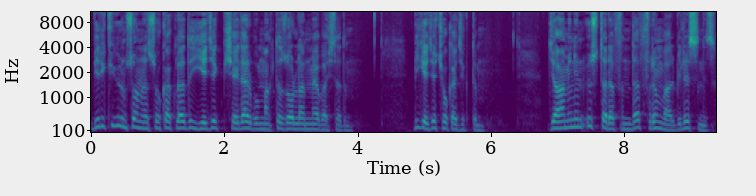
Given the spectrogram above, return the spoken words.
Bir iki gün sonra sokaklarda yiyecek bir şeyler bulmakta zorlanmaya başladım. Bir gece çok acıktım. Caminin üst tarafında fırın var bilirsiniz.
